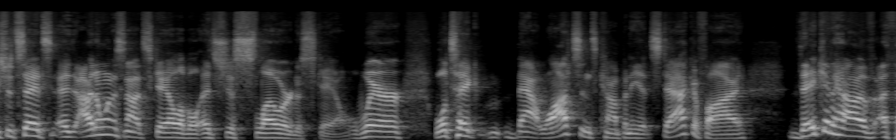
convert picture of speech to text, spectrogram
We should say it's, I don't want it's not scalable. It's just slower to scale. Where we'll take Matt Watson's company at Stackify, they could have a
